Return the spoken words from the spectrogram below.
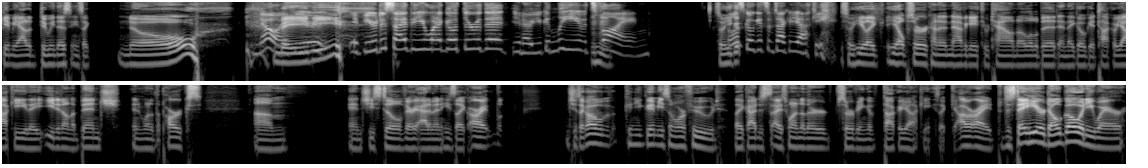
get me out of doing this? And he's like, no, No, If maybe. you, if you decide that you want to go through with it, you know, you can leave. It's Mhm. fine. So he go- let's go get some takoyaki. so he like he helps her kind of navigate through town a little bit, and they go get takoyaki. They eat it on a bench in one of the parks. Um, and she's still very adamant. He's like, all right. look- She's like, oh, can you get me some more food? Like, I just, I just want another serving of takoyaki. And he's like, all right, but just stay here. Don't go anywhere.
